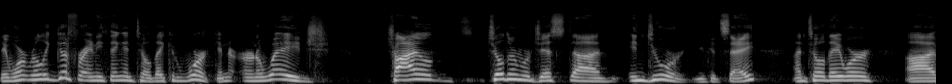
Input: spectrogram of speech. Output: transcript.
They weren't really good for anything until they could work and earn a wage. Child, children were just uh, endured, you could say, until they were uh,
